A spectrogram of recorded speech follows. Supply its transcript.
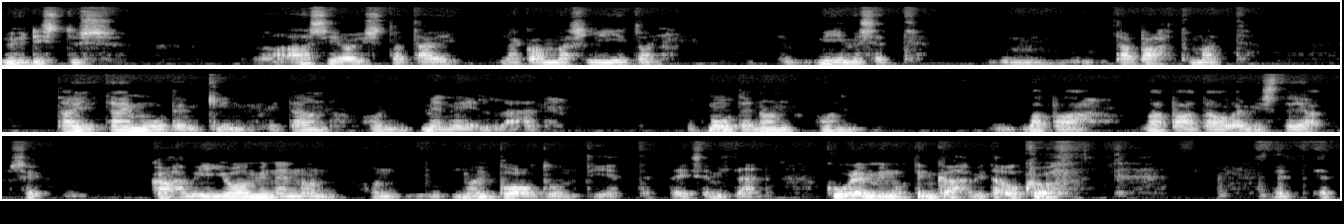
yhdistysasioista tai näköommasliiton viimeiset mm, tapahtumat tai, tai muutenkin, mitä on, on meneillään. Mut muuten on, on vapaa, vapaata olemista ja se kahvin juominen on, on noin puoli tuntia, että, että ei se mitään kuuden minuutin kahvitaukoa. Et, et,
